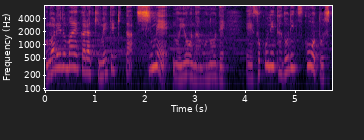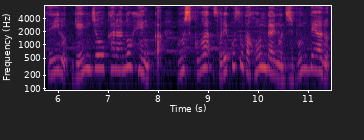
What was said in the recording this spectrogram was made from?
生まれる前から決めてきた使命のようなものでえそこにたどり着こうとしている現状からの変化もしくはそれこそが本来の自分である、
